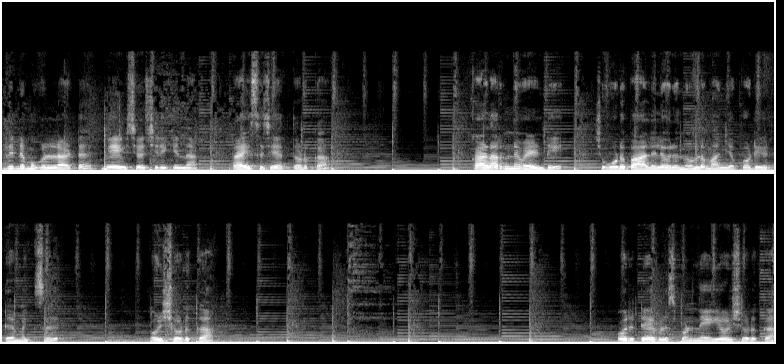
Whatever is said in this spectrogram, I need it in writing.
ഇതിന്റെ മുകളിലായിട്ട് വേവിച്ച് വെച്ചിരിക്കുന്ന റൈസ് ചേർത്ത് കൊടുക്കുക. കളറിന് വേണ്ടി ചൂട് പാലിൽ ഒരു നുള്ളു മഞ്ഞൾപ്പൊടി ഇട്ട് മിക്സ് ഒഴിച്ചു കൊടുക്കുക. ഒരു ടേബിൾ സ്പൂൺ നെയ്യ് ഒഴിച്ചു കൊടുക്കുക.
